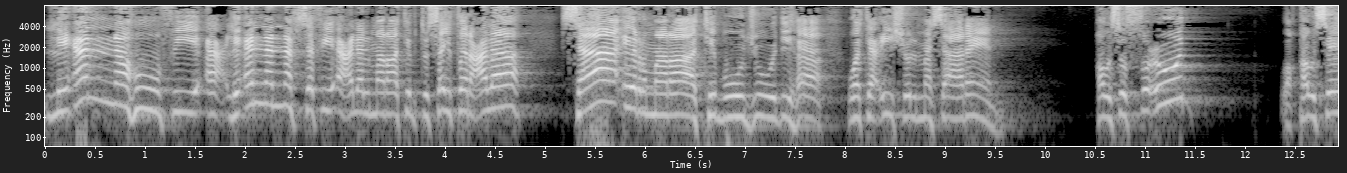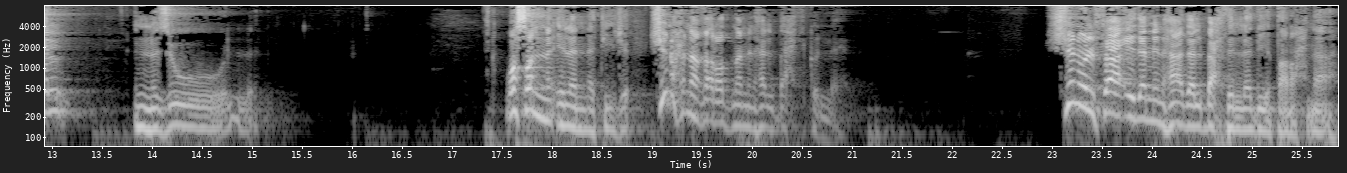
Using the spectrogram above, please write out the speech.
لأنه في أع... لأن النفس في أعلى المراتب تسيطر على سائر مراتب وجودها وتعيش المسارين. قوس الصعود وقوس النزول. وصلنا إلى النتيجة. شنو إحنا غرضنا من هالبحث كله؟ شنو الفائدة من هذا البحث الذي طرحناه؟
